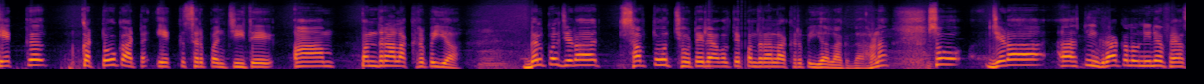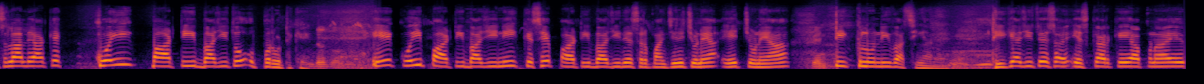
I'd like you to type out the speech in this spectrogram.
ਇੱਕ ਘੱਟੋ ਘੱਟ ਇੱਕ ਸਰਪੰਚੀ ਤੇ ਆਮ 15 ਲੱਖ ਰੁਪਈਆ। ਬਿਲਕੁਲ ਜਿਹੜਾ ਸਭ ਤੋਂ ਛੋਟੇ ਲੈਵਲ ਤੇ 15 ਲੱਖ ਰੁਪਈਆ ਲੱਗਦਾ, ਹਨਾ? ਸੋ ਜਿਹੜਾ ਢੀਂਗਰਾ ਕਲੋਨੀ ਨੇ ਫੈਸਲਾ ਲਿਆ ਕਿ ਕੋਈ ਪਾਰਟੀ ਬਾਜੀ ਤੋਂ ਉੱਪਰ ਉੱਠ ਕੇ। ਇਹ ਕੋਈ ਪਾਰਟੀ ਬਾਜੀ ਨਹੀਂ ਕਿਸੇ ਪਾਰਟੀ ਬਾਜੀ ਨੇ ਸਰਪੰਚ ਨਹੀਂ ਚੁਣਿਆ ਇਹ ਚੁਣਿਆ ਟੀ ਕਲੋਨੀ ਵਾਸੀਆਂ ਨੇ। ਠੀਕ ਹੈ ਜੀ ਤੇ ਸ- ਇਸ ਕਰਕੇ ਆਪਣਾ ਇਹ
